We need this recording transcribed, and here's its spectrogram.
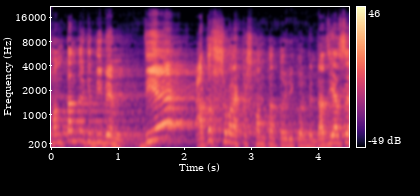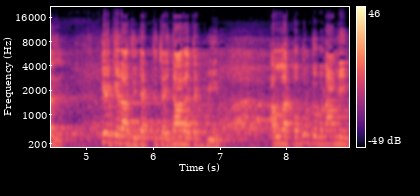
সন্তানদেরকে দিবেন, দিয়ে আদর্শবান একটা সন্তান তৈরি করবেন। রাজি আছেন? কে কে রাজি? দেখতে চাই, নারায় তাকবীর। আল্লাহ কবুল করবেন আমিন।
